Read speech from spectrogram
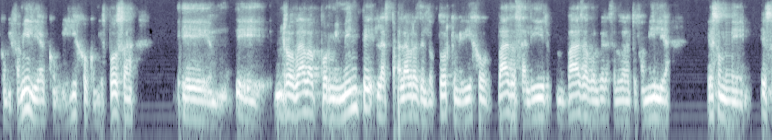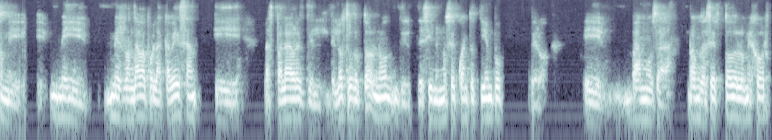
con mi familia, con mi hijo, con mi esposa, eh, eh, rodaba por mi mente las palabras del doctor que me dijo, vas a salir, vas a volver a saludar a tu familia. Eso me, eso me, me, rondaba por la cabeza. y las palabras del, otro doctor, ¿no? De decirme no sé cuánto tiempo, pero eh, vamos, a, vamos a hacer todo lo mejor.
